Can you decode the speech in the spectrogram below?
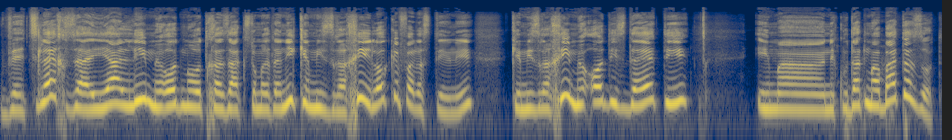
ואצלך זה היה לי מאוד מאוד חזק. זאת אומרת, אני כמזרחי, לא כפלסטיני, כמזרחי מאוד הזדהיתי עם הנקודת מבט הזאת.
